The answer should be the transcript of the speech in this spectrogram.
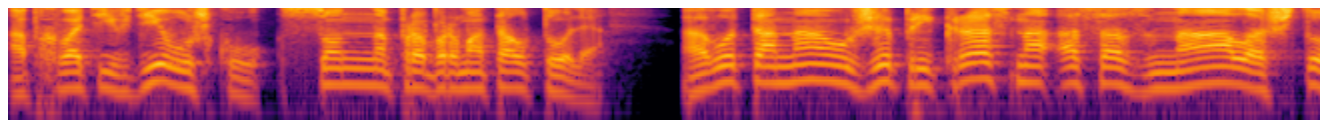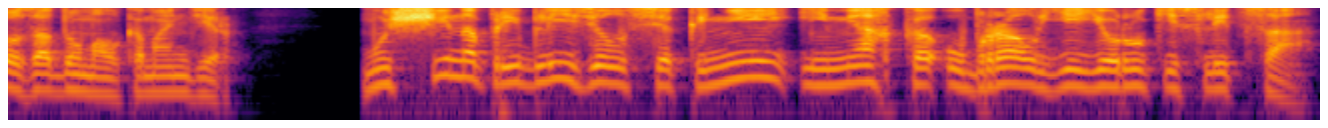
обхватив девушку, сонно пробормотал Толя. А вот она уже прекрасно осознала, что задумал командир. Мужчина приблизился к ней и мягко убрал ее руки с лица.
